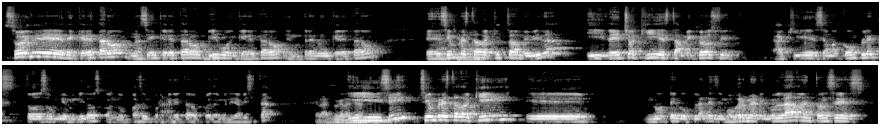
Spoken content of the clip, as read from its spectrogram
Soy de, Querétaro, nací en Querétaro, vivo en Querétaro, entreno en Querétaro. Eh, ah, siempre he estado aquí toda mi vida y de hecho aquí está mi CrossFit. Aquí se llama Complex, todos son bienvenidos. Cuando pasen por ah. Querétaro pueden venir a visitar. Gracias, gracias. Y sí, siempre he estado aquí. Eh, no tengo planes de moverme a ningún lado, entonces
